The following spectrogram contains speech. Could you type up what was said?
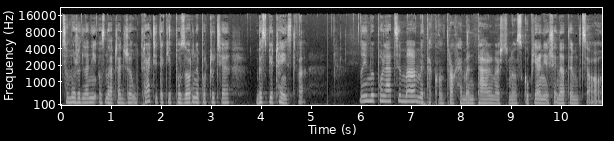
co może dla niej oznaczać, że utraci takie pozorne poczucie bezpieczeństwa. No i my Polacy mamy taką trochę mentalność no, skupiania się na tym, co,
